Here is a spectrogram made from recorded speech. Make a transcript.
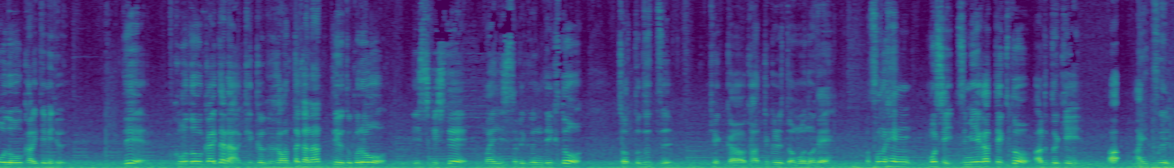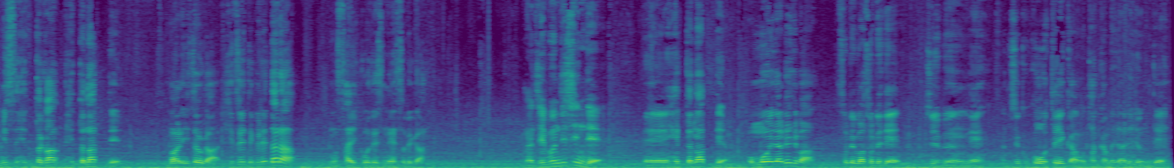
行動を変えてみる。で行動を変えたら結果が変わったかなっていうところを意識して毎日取り組んでいくとちょっとずつ結果が変わってくると思うのでその辺もし積み上がっていくとある時ああいつミス減ったか減ったなって周りの人が気づいてくれたらもう最高ですねそれが、まあ、自分自身で、えー、減ったなって思えられればそれはそれで十分ね自己肯定感を高められるんで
